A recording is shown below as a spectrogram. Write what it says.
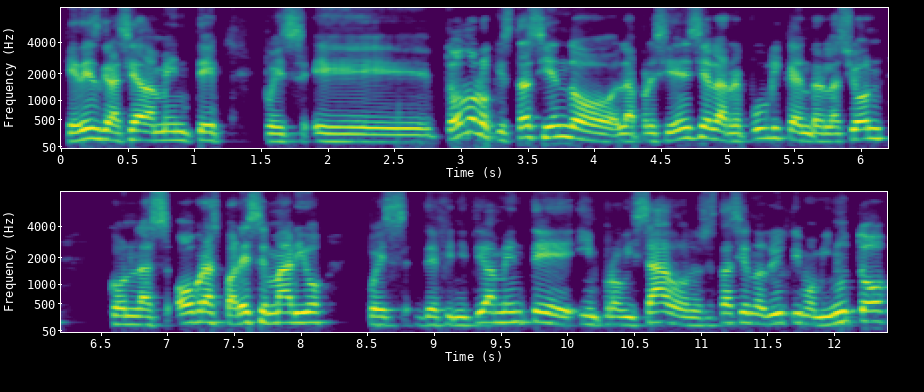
que desgraciadamente, pues todo lo que está haciendo la presidencia de la República en relación con las obras, parece Mario, pues definitivamente improvisado, los está haciendo de último minuto.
